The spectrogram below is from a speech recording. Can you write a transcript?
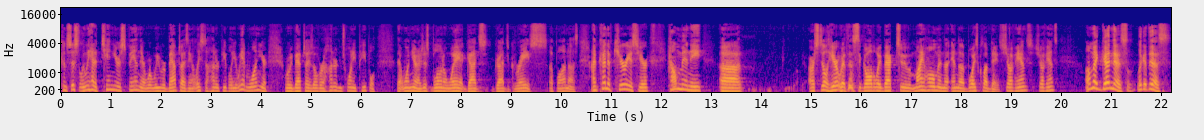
consistently. We had a 10 year span there where we were baptizing at least 100 people a year. We had one year where we baptized over 120 people that one year. I was just blown away at God's, God's grace upon us. I'm kind of curious here how many uh, are still here with us to go all the way back to my home in the, in the Boys Club days? Show of hands? Show of hands? Oh my goodness, look at this.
